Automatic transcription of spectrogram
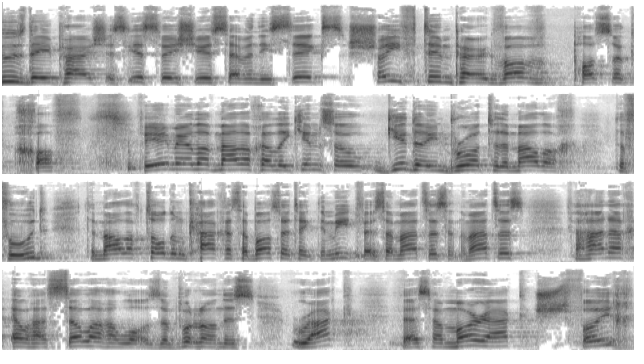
Tuesday, Parashas Yisvei, Shir 76, Shoiftim Perigvav, Pasuk Chof. V'yemer love Malach Alikim, so Gideon brought to the Malach the food. The Malach told him, Kachas Abasar, take the meat, Vesamatzas and the matzas, V'hanach El Hasela Haloz, and put it on this rack, Vesamarak Shfoich,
